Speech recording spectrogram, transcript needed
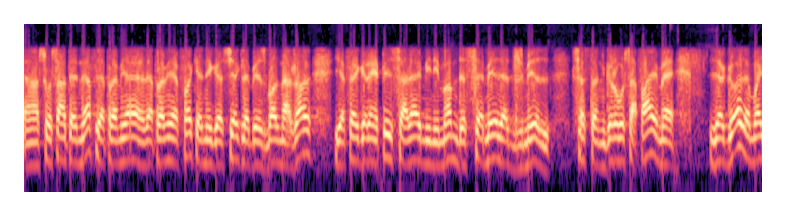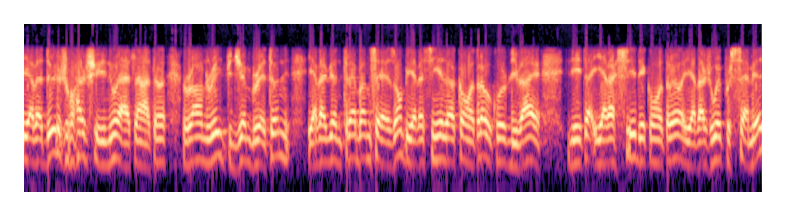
en 69, la première, la première fois qu'il a négocié avec le baseball majeur, il a fait grimper le salaire minimum de 7 000 à 10 000. Ça, c'est une grosse affaire, mais le gars, là, moi, il y avait deux joueurs chez nous à Atlanta, Ron Reed puis Jim Britton. Il avait eu une très bonne saison, puis il avait signé leur contrat au cours de l'hiver. Il, était- il avait signé des contrats, il avait joué pour 5 000.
